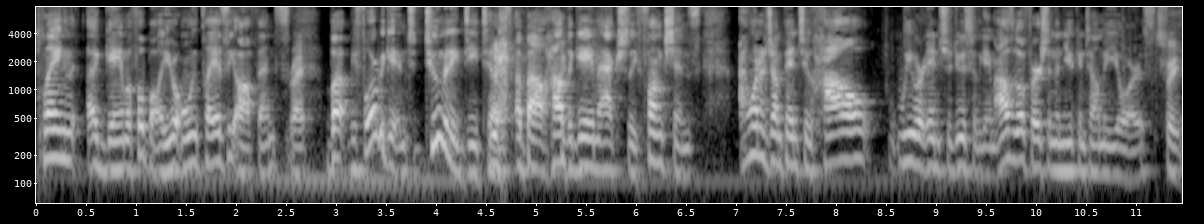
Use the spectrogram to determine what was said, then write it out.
playing a game of football. You only play as the offense. Right. But before we get into too many details about how the game actually functions, I want to jump into how we were introduced to the game. I'll go first, and then you can tell me yours sweet.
